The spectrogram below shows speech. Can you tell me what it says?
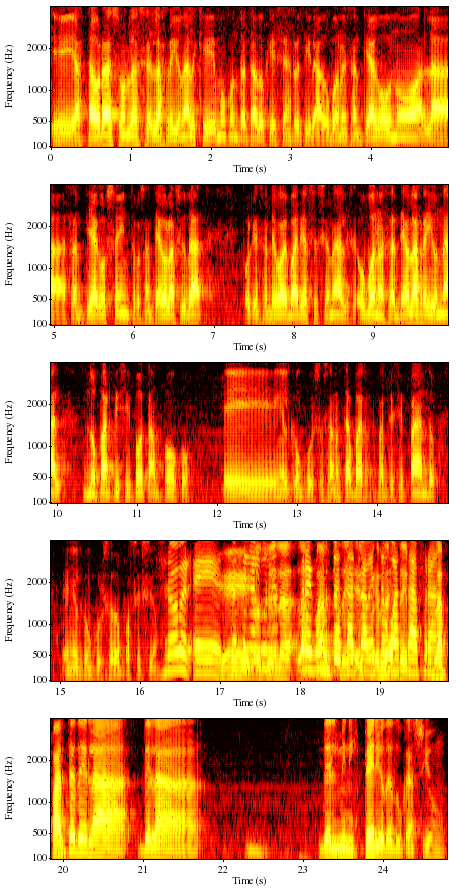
Eh, hasta ahora son las, regionales que hemos contactado que se han retirado. Bueno, en Santiago no, la Santiago Centro, Santiago la ciudad, porque en Santiago hay varias seccionales. O bueno, en Santiago la regional no participó tampoco eh, en el concurso, o sea, no está participando en el concurso de oposición. Robert, eh, hacen algunas preguntas a través de WhatsApp, Francis. La parte de la, de la del Ministerio de Educación.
